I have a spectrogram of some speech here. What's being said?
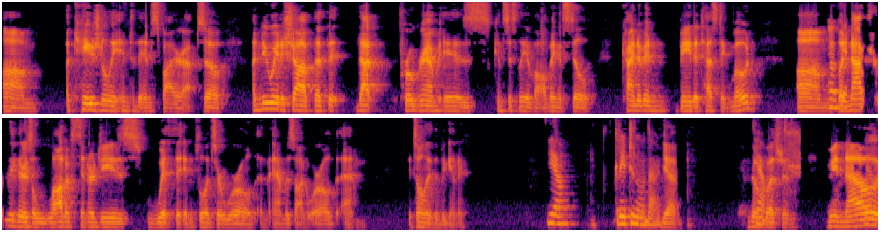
um, occasionally into the Inspire app. So a new way to shop that the, that program is consistently evolving. It's still kind of in beta testing mode. Um, Okay. But naturally, there's a lot of synergies with the influencer world and the Amazon world, and it's only the beginning. Yeah. Great to know that. Yeah. No Yeah. question. I mean, now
